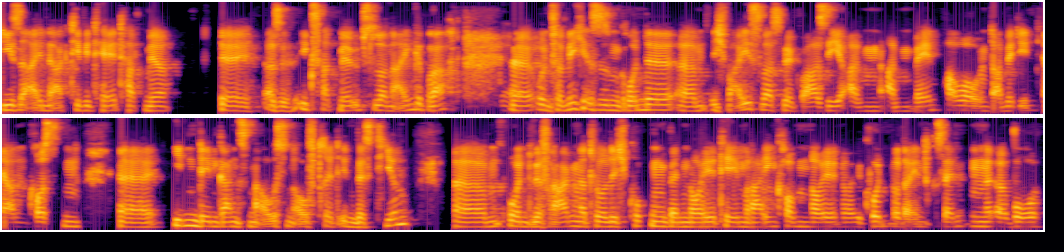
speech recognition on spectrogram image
diese eine Aktivität hat mir also X hat mir Y eingebracht. Ja. Äh, und für mich ist es im Grunde, äh, ich weiß, was wir quasi an, an Manpower und damit internen Kosten äh, in dem ganzen Außenauftritt investieren. Ähm, und wir fragen natürlich, gucken, wenn neue Themen reinkommen, neue, neue Kunden oder Interessenten, äh, wo,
